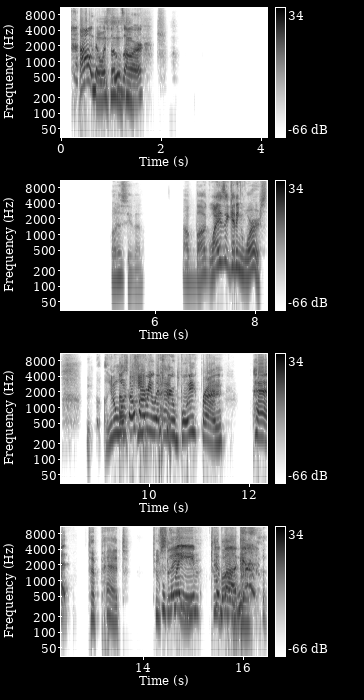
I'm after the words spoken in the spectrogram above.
I don't know what those are. what is he then? A bug? Why is it getting worse? You know So, what? so far Keep we went pet through boyfriend, pet, to pet to slave, slave, to, to bug. bug.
